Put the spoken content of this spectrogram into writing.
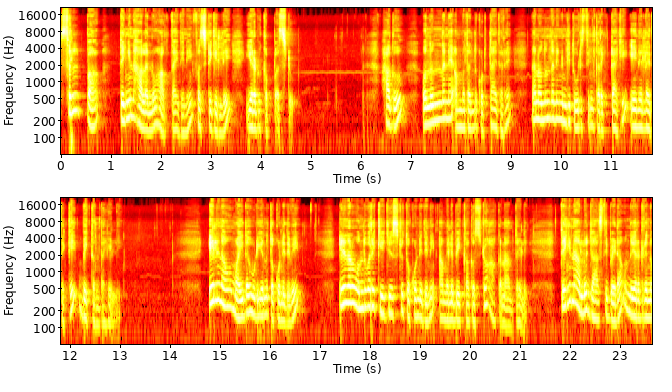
ಸ್ವಲ್ಪ ತೆಂಗಿನ ಹಾಲನ್ನು ಹಾಕ್ತಾ ಇದ್ದೀನಿ. ಫಸ್ಟಿಗೆ ಇಲ್ಲಿ ಎರಡು ಕಪ್ಪಷ್ಟು ಹಾಗೂ ಒಂದೊಂದನೇ ಅಮ್ಮ ತಂದು ಕೊಡ್ತಾ ಇದ್ದಾರೆ. ನಾನು ಒಂದೊಂದನೇ ನಿಮಗೆ ತೋರಿಸ್ತೀನಿ ಕರೆಕ್ಟಾಗಿ ಏನೆಲ್ಲ ಇದಕ್ಕೆ ಬೇಕಂತ ಹೇಳಿ. ಇಲ್ಲಿ ನಾವು ಮೈದಾ ಹುಡಿಯನ್ನು ತೊಗೊಂಡಿದ್ದೀವಿ ಇಲ್ಲಿ ನಾನು ಒಂದೂವರೆ ಕೆ ಜಿಯಷ್ಟು ತೊಗೊಂಡಿದ್ದೀನಿ ಆಮೇಲೆ ಬೇಕಾಗಷ್ಟು ಹಾಕೋಣ ಅಂತ ಹೇಳಿ. ತೆಂಗಿನ ಹಾಲು ಜಾಸ್ತಿ ಬೇಡ. ಒಂದು ಎರಡರಿಂದ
